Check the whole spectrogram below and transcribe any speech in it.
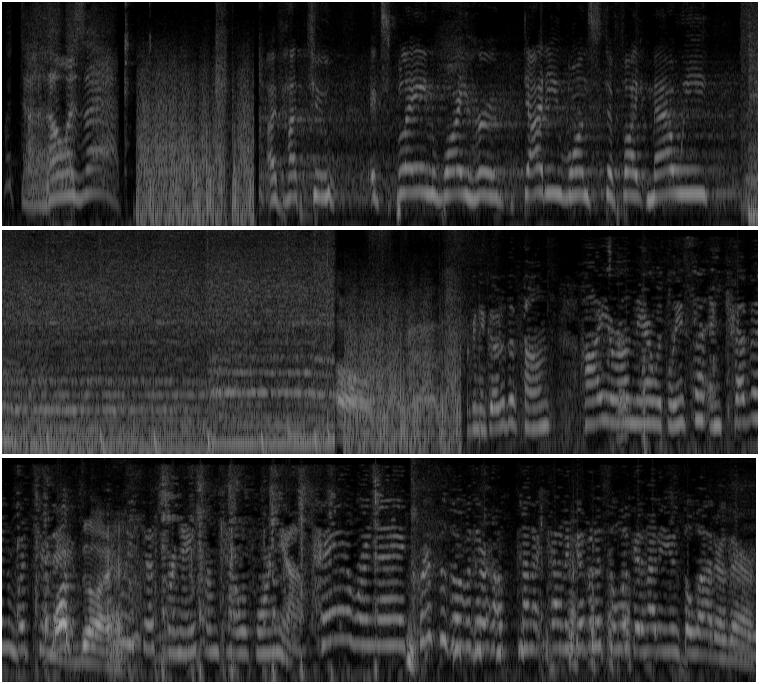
What the hell was that? I've had to explain why her daddy wants to fight Maui. Oh my gosh. We're gonna go to the phones. Hi, you're on there with Lisa and Kevin. What's your What name? the Hi, heck? Lisa, it's Renee from California. Hey, Renee. Chris is over there, kind of, kind of giving us a look at how to use the ladder there. I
